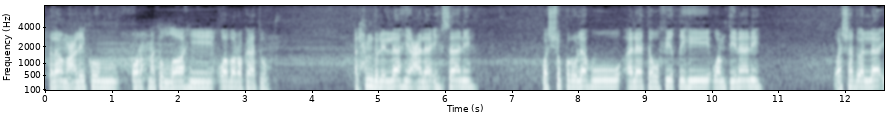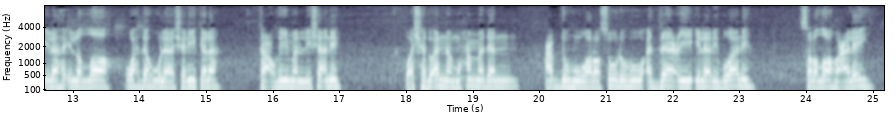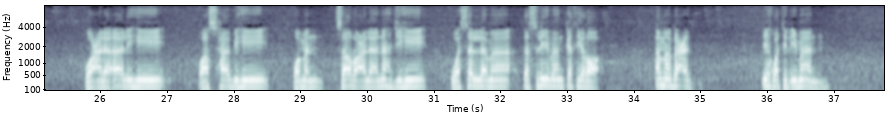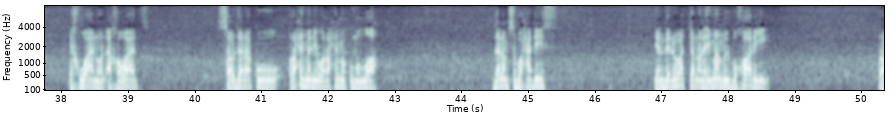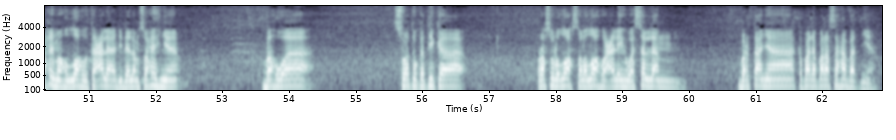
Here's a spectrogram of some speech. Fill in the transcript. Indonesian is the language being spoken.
السلام عليكم ورحمة الله وبركاته. الحمد لله على إحسانه والشكر له على توفيقه وامتنانه وأشهد أن لا إله إلا الله وحده لا شريك له تعظيما لشأنه وأشهد أن محمدا عبده ورسوله الداعي إلى رضوانه صلى الله عليه وعلى آله وأصحابه ومن سار على نهجه وسلم تسليما كثيرا أما بعد إخوة الإيمان إخوان والأخوات saudaraku rahimani wa rahimakumullah dalam sebuah hadis yang diriwayatkan oleh Imam Al-Bukhari rahimahullahu taala di dalam sahihnya bahwa suatu ketika Rasulullah sallallahu alaihi wasallam bertanya kepada para sahabatnya.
